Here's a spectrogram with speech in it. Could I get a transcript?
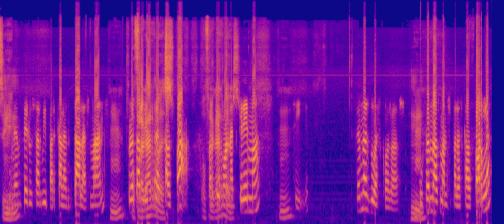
Sí. podem fer-ho servir per calentar les mans, que... Mm. però o també per escalfar, O perquè quan et cremes, Mm. sí, fem les dues coses. Mm. Bufem les mans per escalfar-les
